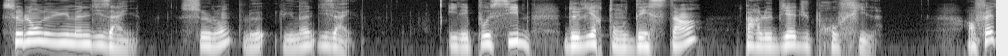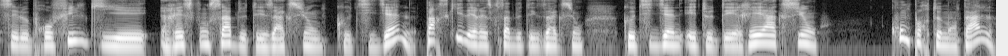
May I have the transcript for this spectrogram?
Selon le Human Design, il est possible de lire ton destin par le biais du profil. En fait, c'est le profil qui est responsable de tes actions quotidiennes, parce qu'il est responsable de tes actions quotidiennes et de tes réactions comportementales,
